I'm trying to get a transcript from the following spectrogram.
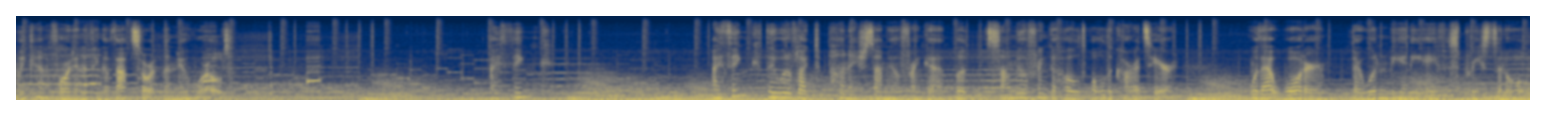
We can't afford anything of that sort in the new world. I think. I think they would have liked to punish Samuel Frinka, but Samuel Frinka holds all the cards here. Without water, there wouldn't be any Avis priests at all.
